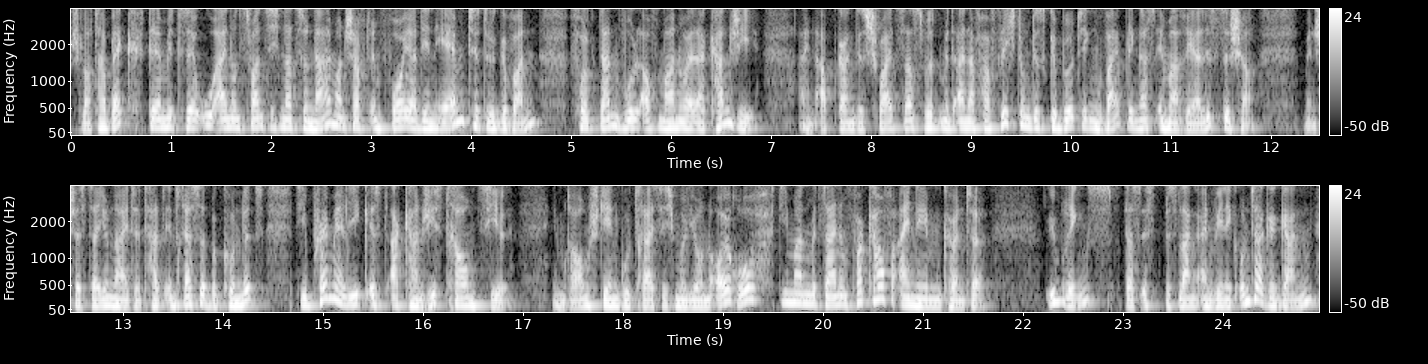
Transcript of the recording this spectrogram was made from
Schlotterbeck, der mit der U21-Nationalmannschaft im Vorjahr den EM-Titel gewann, folgt dann wohl auf Manuel Akanji. Ein Abgang des Schweizers wird mit einer Verpflichtung des gebürtigen Weiblingers immer realistischer. Manchester United hat Interesse bekundet. Die Premier League ist Akanjis Traumziel. Im Raum stehen gut 30 Millionen Euro, die man mit seinem Verkauf einnehmen könnte. Übrigens, das ist bislang ein wenig untergegangen,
